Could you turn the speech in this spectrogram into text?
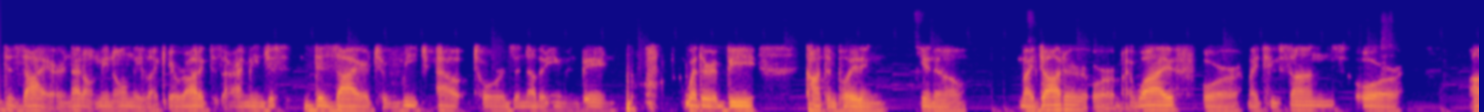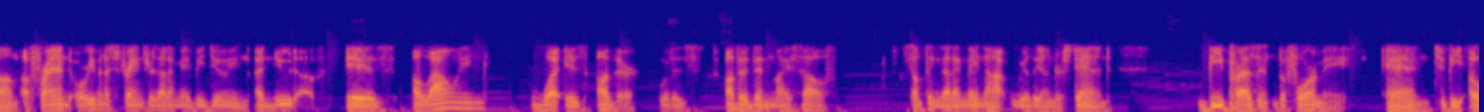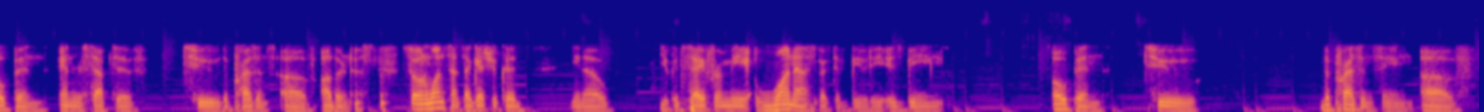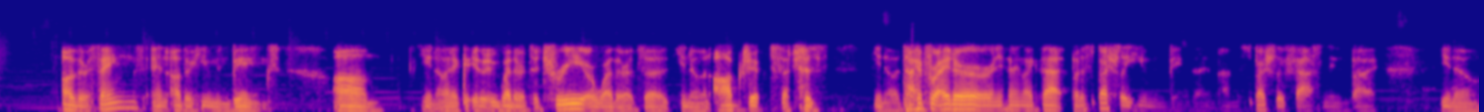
desire and i don't mean only like erotic desire i mean just desire to reach out towards another human being whether it be contemplating you know my daughter or my wife or my two sons or um, a friend or even a stranger that I may be doing a nude of is allowing what is other, what is other than myself, something that I may not really understand, be present before me and to be open and receptive to the presence of otherness. So, in one sense, I guess you could, you know, you could say for me, one aspect of beauty is being open to the presencing of other things and other human beings. Um, you know, and it, it, whether it's a tree or whether it's a you know an object such as you know a typewriter or anything like that, but especially human beings. I'm especially fascinated by you know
